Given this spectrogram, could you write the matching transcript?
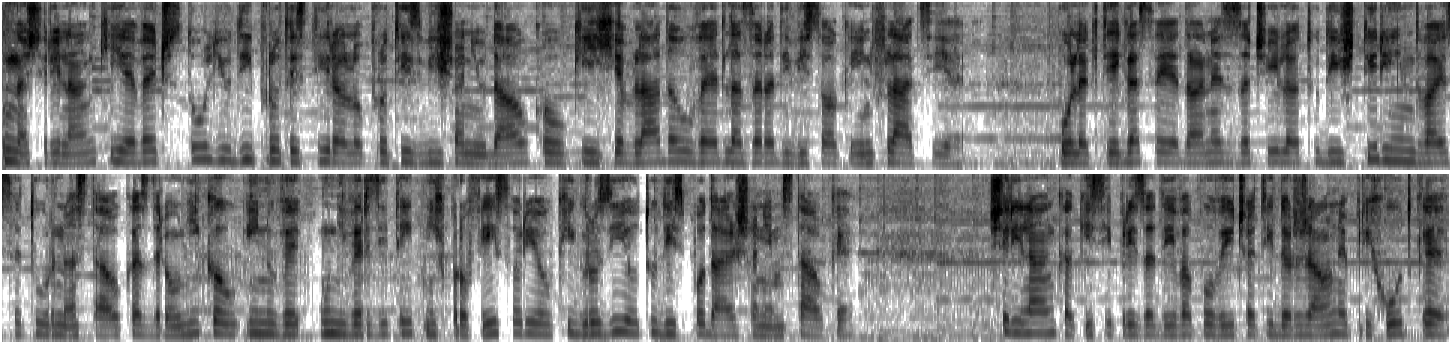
Na Šrilanki je več sto ljudi protestiralo proti zvišanju davkov, ki jih je vlada uvedla zaradi visoke inflacije. Poleg tega se je danes začela tudi 24-urna stavka zdravnikov in univerzitetnih profesorjev, ki grozijo tudi s podaljšanjem stavke. Šrilanka, ki si prizadeva povečati državne prihodke,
